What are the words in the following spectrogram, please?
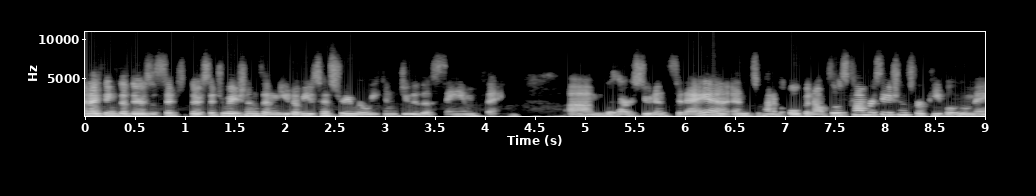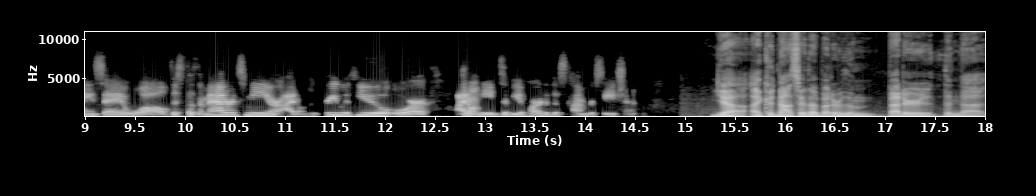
And I think that there's a there's situations in UW's history where we can do the same thing um, with our students today and, and to kind of open up those conversations for people who may say, well, this doesn't matter to me, or I don't agree with you, or I don't need to be a part of this conversation. Yeah, I could not say that better than better than that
